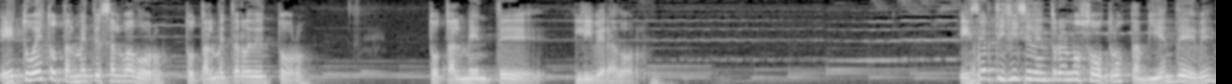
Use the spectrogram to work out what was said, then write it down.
Esto es totalmente salvador, totalmente redentor, totalmente liberador. Ese artífice dentro de nosotros también debe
